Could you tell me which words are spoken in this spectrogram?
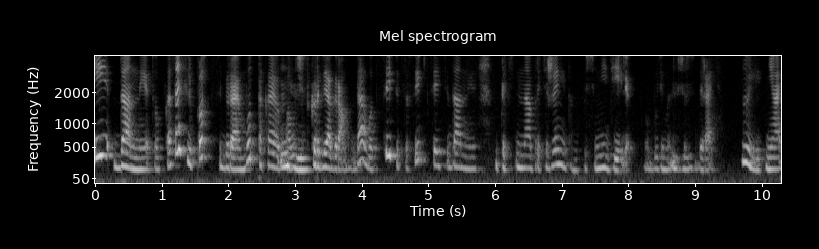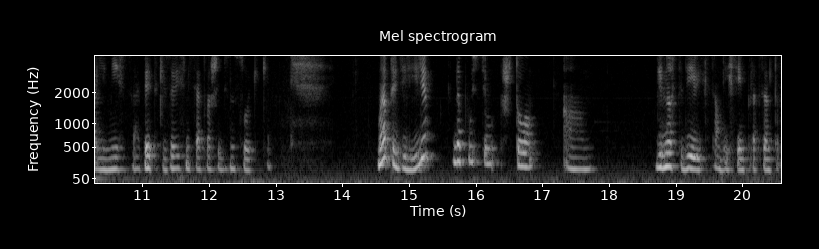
и данные этого показателя просто собираем. Вот такая mm-hmm. получится кардиограмма, да, вот сыпется, сыпятся эти данные на протяжении, там, допустим, недели. Мы будем это mm-hmm. все собирать. Ну, или дня, или месяца, опять-таки, в зависимости от вашей бизнес-логики. Мы определили, допустим, что 99,7%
